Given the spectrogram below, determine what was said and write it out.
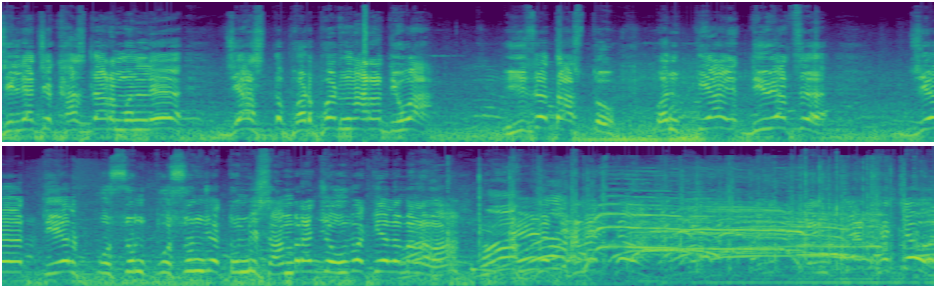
जिल्ह्याचे खासदार म्हणले जास्त फडफडणारा दिवा इजत असतो. पण त्या दिव्याचं जे तेल पुसून पुसून जे तुम्ही साम्राज्य उभं केलं मला. त्यांच्या ह्याच्यावर.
